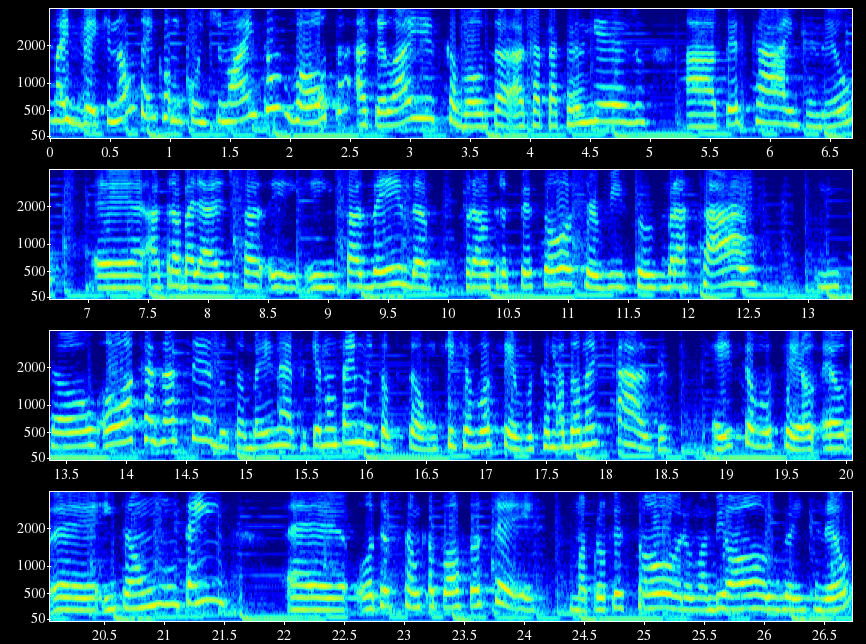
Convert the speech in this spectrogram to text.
mas vê que não tem como continuar, então volta a ter la isca, volta a catar caranguejo, a pescar, entendeu? É, a trabalhar fa em fazenda para outras pessoas, serviços braçais. Então, ou a casar cedo também, né? Porque não tem muita opção. O que, que eu vou ser? Você é uma dona de casa. É isso que eu vou ser. É, é, então, não tem é, outra opção que eu possa ser uma professora, uma bióloga, entendeu?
